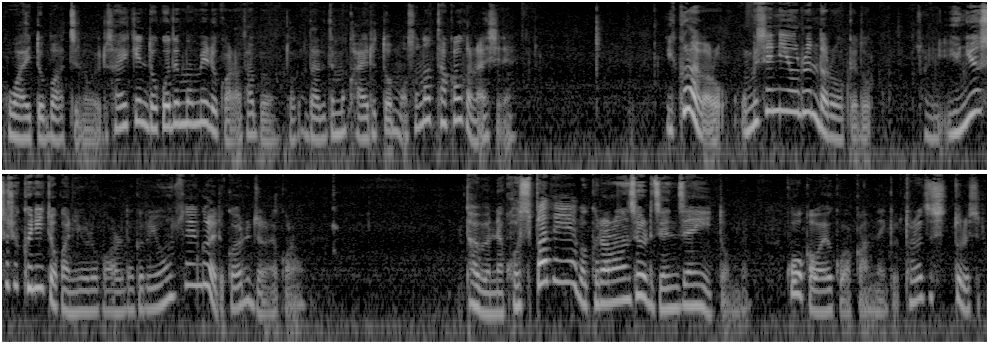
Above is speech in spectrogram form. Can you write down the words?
ホワイトバーチのオイル。最近どこでも見るから多分誰でも買えると思う。そんな高くないしね。いくらだろう？お店によるんだろうけどそれ輸入する国とかによるからあれだけど4000円ぐらいで買えるんじゃないかな。多分ねコスパで言えばクラランスより全然いいと思う。効果はよくわかんないけどとりあえずしっとりする。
